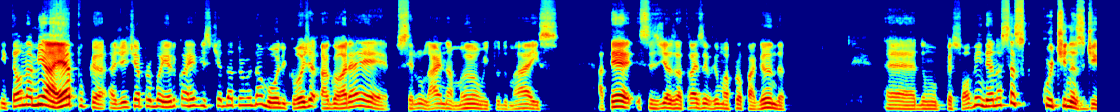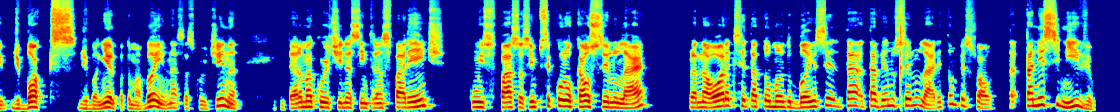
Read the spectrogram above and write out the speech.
Então, na minha época, a gente ia para o banheiro com a revistinha da turma da Mônica. Hoje, agora é celular na mão e tudo mais. Até esses dias atrás eu vi uma propaganda é, do pessoal vendendo essas cortinas de, de box de banheiro para tomar banho, né? Essas cortinas. Então, era uma cortina assim transparente, com espaço assim para você colocar o celular para na hora que você está tomando banho, você está tá vendo o celular. Então, pessoal, tá, tá, nesse nível.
